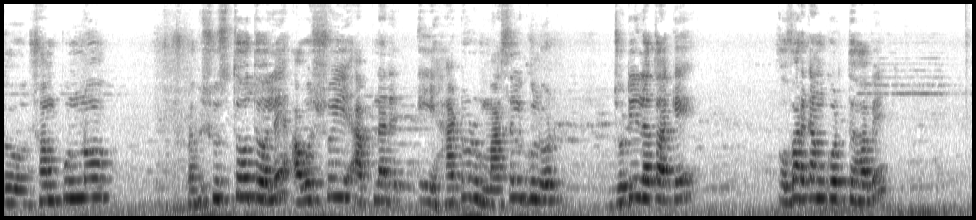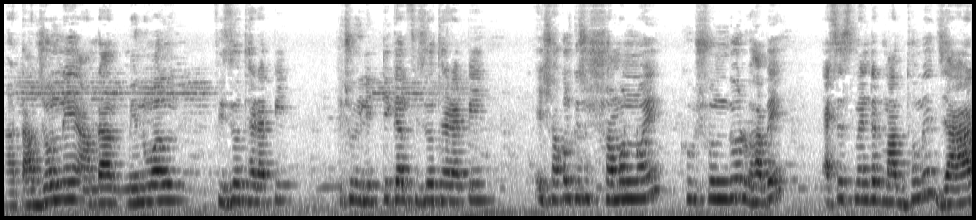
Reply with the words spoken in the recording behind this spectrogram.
তো সম্পূর্ণ ভাবে সুস্থ হতে হলে অবশ্যই আপনার এই হাঁটুর মাসেলগুলোর জটিলতাকে ওভারকাম করতে হবে। আর তার জন্যে আমরা ম্যানুয়াল ফিজিওথেরাপি কিছু ইলেকট্রিক্যাল ফিজিওথেরাপি এই সকল কিছু সমন্বয়ে খুব সুন্দরভাবে অ্যাসেসমেন্টের মাধ্যমে যার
